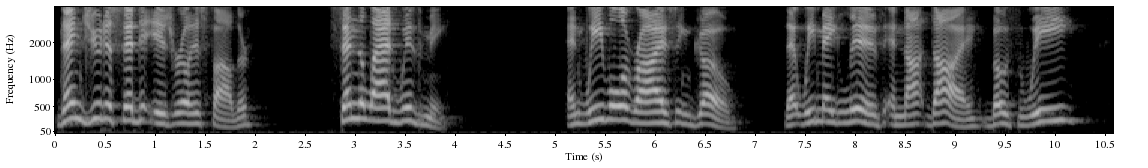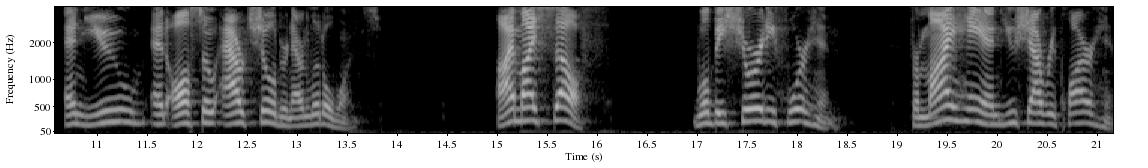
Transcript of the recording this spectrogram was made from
Then Judah said to Israel, his father, Send the lad with me and we will arise and go, that we may live and not die, both we and you, and also our children, our little ones. I myself will be surety for him. From my hand you shall require him.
